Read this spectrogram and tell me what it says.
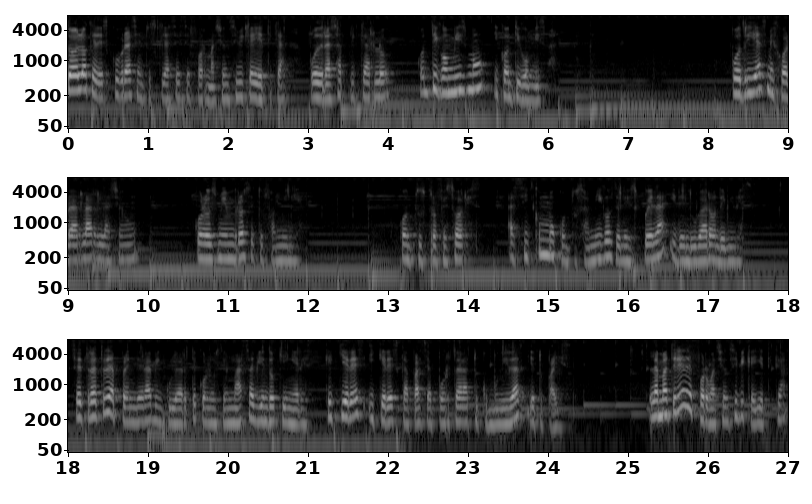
Todo lo que descubras en tus clases de formación cívica y ética podrás aplicarlo contigo mismo y contigo misma. Podrías mejorar la relación con los miembros de tu familia, con tus profesores, así como con tus amigos de la escuela y del lugar donde vives. Se trata de aprender a vincularte con los demás sabiendo quién eres, qué quieres y qué eres capaz de aportar a tu comunidad y a tu país. La materia de formación cívica y ética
